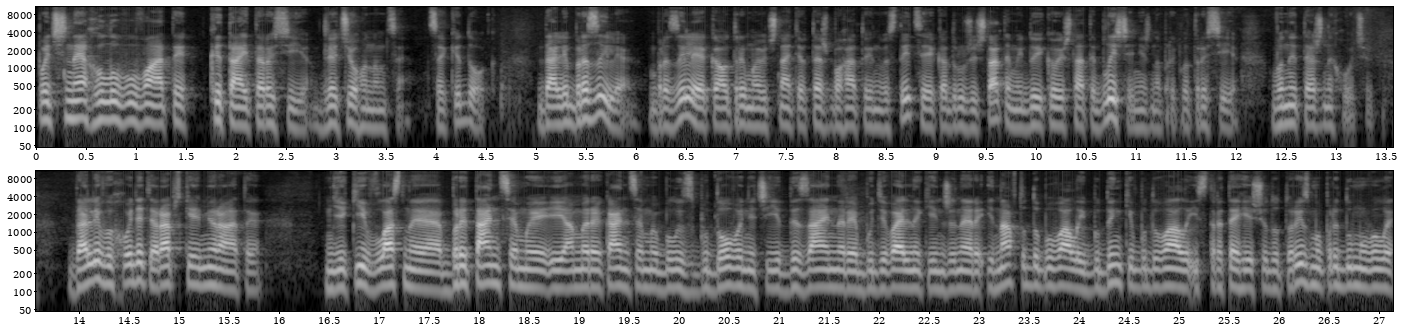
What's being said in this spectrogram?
почне головувати Китай та Росія. Для чого нам це? Це кидок. Далі Бразилія. Бразилія, яка отримує від штатів теж багато інвестицій, яка дружить штатами, і до якої штати ближче, ніж, наприклад, Росія. Вони теж не хочуть. Далі виходять Арабські Емірати, які власне британцями і американцями були збудовані, чиї дизайнери, будівельники, інженери і нафту добували, і будинки будували, і стратегії щодо туризму придумували.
